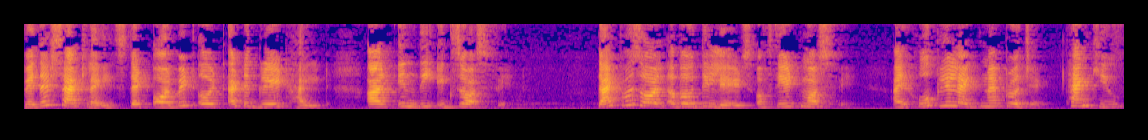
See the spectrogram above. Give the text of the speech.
Weather satellites that orbit Earth at a great height are in the exosphere. That was all about the layers of the atmosphere. I hope you liked my project. Thank you.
